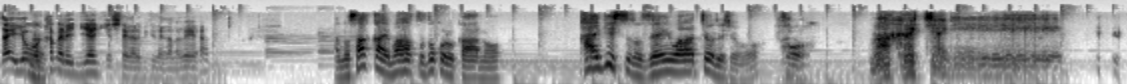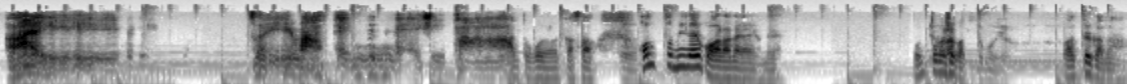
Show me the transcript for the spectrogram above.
第4話かなりニヤニヤしながら見てたからね。あの、堺雅人どころか、あの、会議室の全員笑っちゃうでしょ？そう。う。まくちゃに、はい、すいませんでした。ところなんかさ、うんほんとみんなよく笑わないよね。ほんと面白かっ笑うと思うよ。た。笑ってるかな？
